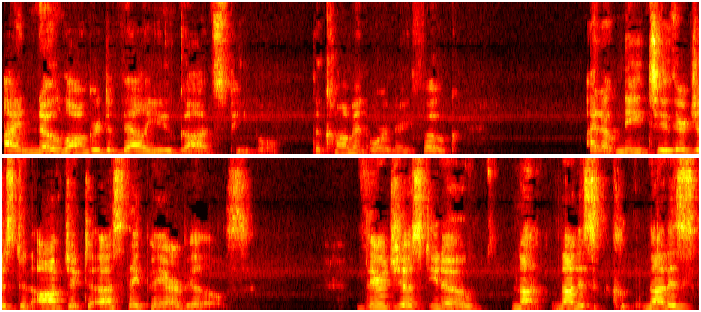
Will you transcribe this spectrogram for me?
I no longer devalue God's people, the common, ordinary folk. I don't need to. They're just an object to us. They pay our bills. They're just, you know, not not as not as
